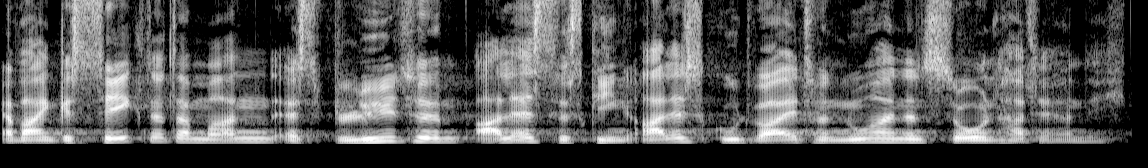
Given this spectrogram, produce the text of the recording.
Er war ein gesegneter Mann, es blühte alles, es ging alles gut weiter, nur einen Sohn hatte er nicht.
